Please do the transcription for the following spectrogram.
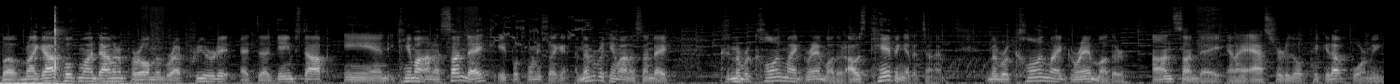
But when I got Pokemon Diamond and Pearl, I remember I pre-ordered it at uh, GameStop, and it came out on a Sunday, April 22nd. I remember it came out on a Sunday, because I remember calling my grandmother. I was camping at the time. I remember calling my grandmother on Sunday, and I asked her to go pick it up for me.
